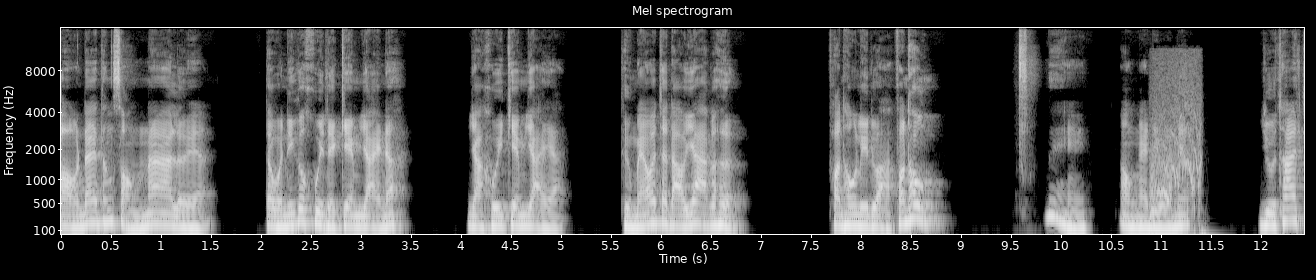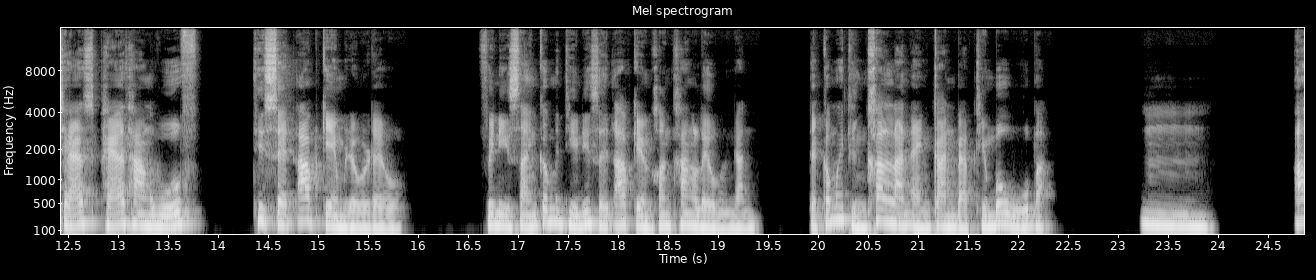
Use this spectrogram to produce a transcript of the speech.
ออกได้ทั้งสองหน้าเลยอะแต่วันนี้ก็คุยแต่เกมใหญ่นะ อยากคุยเกมใหญ่อะถึงแม้ว่าจะเดายากก็เหอะ ฟันธงเลยดีกว่า ฟันธงแหม่เอาไงดีวะเนี่ยยูทาแจ๊สแพ้ทางวูฟที่เซตอัพเกมเร็วๆฟินิกซันก็เป็นทีมที่เซตอัพเกมค่อนข้างเร็วเหมือนกัน แต่ก็ไม่ถึงขั้นรันแองกันแบบทิมเบอร์วูฟอะ อืมอะ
